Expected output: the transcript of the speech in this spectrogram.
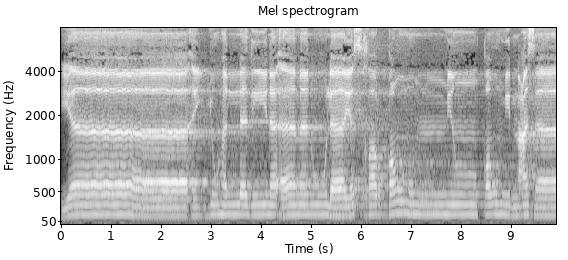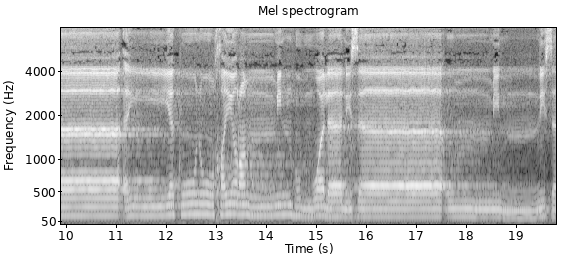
يا أيها الذين آمنوا لا يسخر قوم من قوم عسى أن يكونوا خيرا منهم ولا نساء من نساء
